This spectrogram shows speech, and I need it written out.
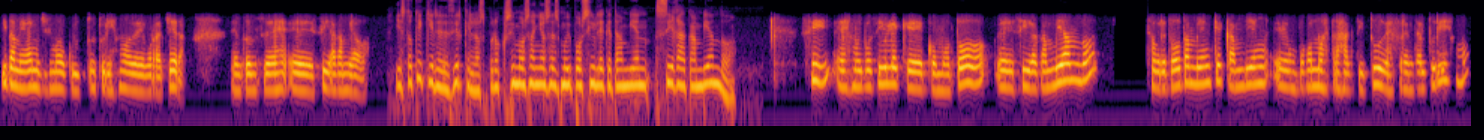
y también hay muchísimo turismo de borrachera. Entonces, eh, sí, ha cambiado. ¿Y esto qué quiere decir? ¿Que en los próximos años es muy posible que también siga cambiando? Sí, es muy posible que, como todo, eh, siga cambiando, sobre todo también que cambien un poco nuestras actitudes frente al turismo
